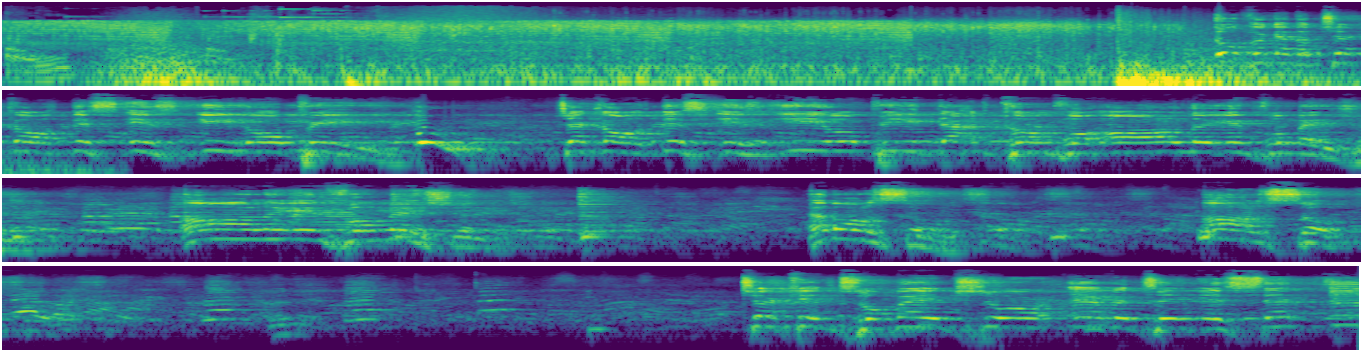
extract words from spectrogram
Don't forget to check out this is EOP. Check out this is EOP.com for all the information. All the information. And also, also, check in to make sure everything is set.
